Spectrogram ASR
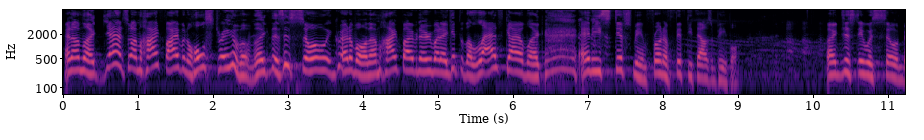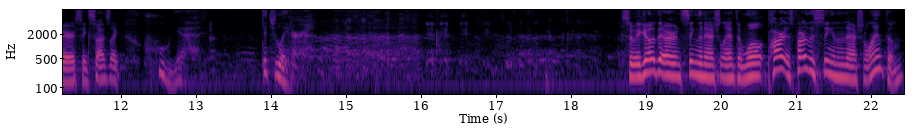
And I'm like, yeah, so I'm high fiving a whole string of them. Like, this is so incredible. And I'm high fiving everybody. I get to the last guy, I'm like, and he stiffs me in front of 50,000 people. Like, just, it was so embarrassing. So I was like, whew, yeah, Get you later. so we go there and sing the national anthem. Well, part, as part of the singing the national anthem,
